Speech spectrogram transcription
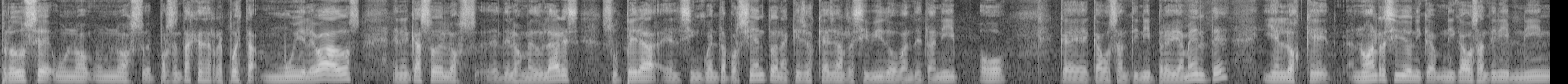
produce unos porcentajes de respuesta muy elevados. En el caso de los, de los medulares supera el 50% en aquellos que hayan recibido bandetanib o eh, cabosantinib previamente y en los que no han recibido ni, ni cabosantinib ni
